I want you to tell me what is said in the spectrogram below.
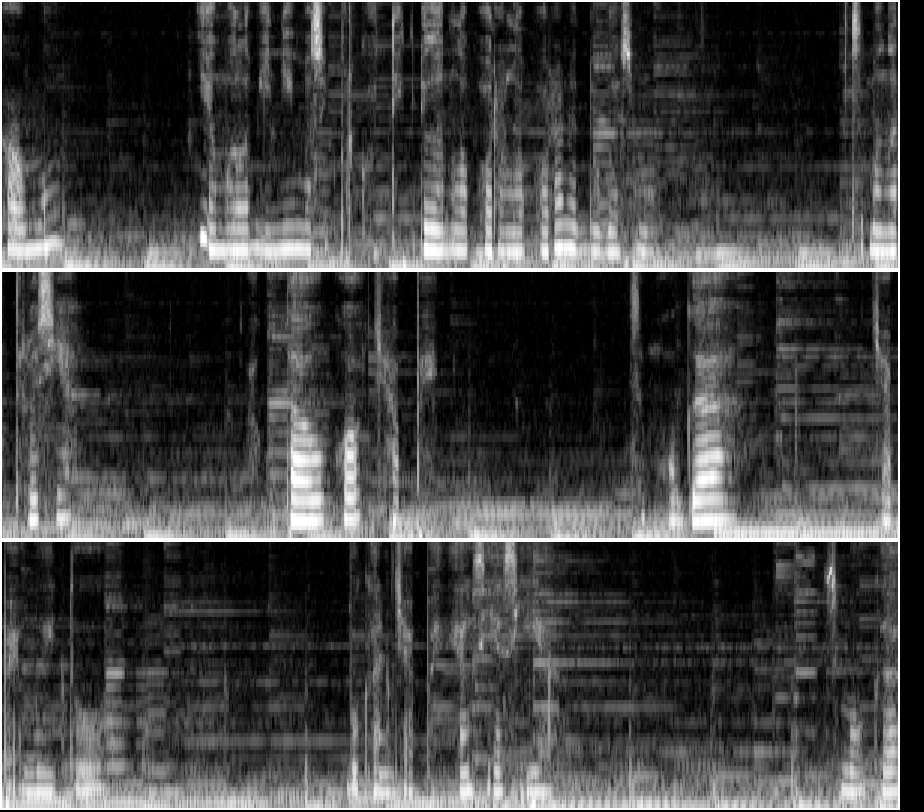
kamu yang malam ini masih berkutik dengan laporan-laporan dan tugasmu. Semangat terus ya. Aku tahu kok capek. Semoga capekmu itu bukan capek yang sia-sia. Semoga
